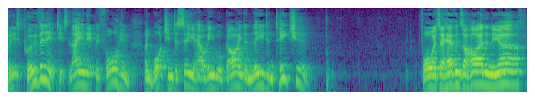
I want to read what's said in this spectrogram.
but it's proving it, it's laying it before him and watching to see how he will guide and lead and teach you. For as the heavens are higher than the earth,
